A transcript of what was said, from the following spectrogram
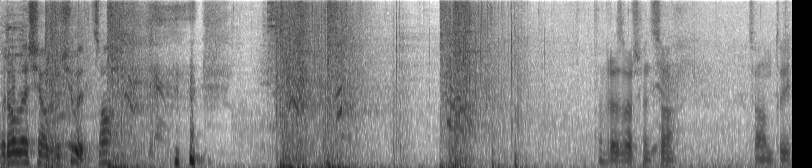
Role się odwróciły, co? Dobra, zobaczmy co, co on tutaj...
